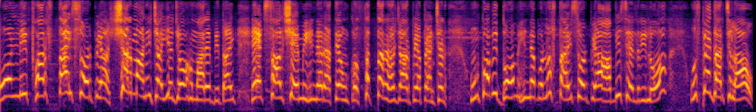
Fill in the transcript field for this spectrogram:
ओनली फॉर सताईस सौ रुपया शर्म आनी चाहिए जो हमारे विधायक एक साल छह महीने रहते हैं, उनको सत्तर हज़ार रुपया पेंशन उनको भी दो महीने बोलो सताईस सौ रुपया, आप भी सैलरी लो, उस पर घर चलाओ।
